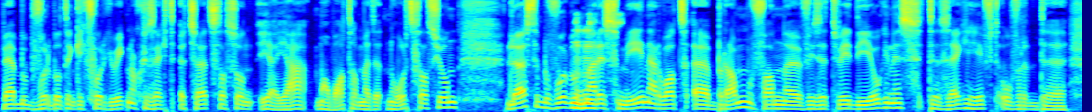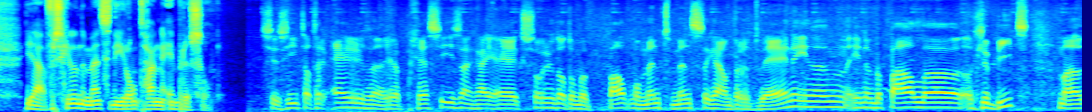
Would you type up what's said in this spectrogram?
We hebben bijvoorbeeld, denk ik, vorige week nog gezegd, het Zuidstation. Ja, ja, maar wat dan met het Noordstation? Luister bijvoorbeeld mm maar eens mee naar wat uh, Bram van uh, VZ2 Diogenes te zeggen heeft over de ja, verschillende mensen die rondhangen in Brussel. Als je ziet dat er ergens een repressie is, dan ga je eigenlijk zorgen dat op een bepaald moment mensen gaan verdwijnen in een, in een bepaald gebied. Maar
